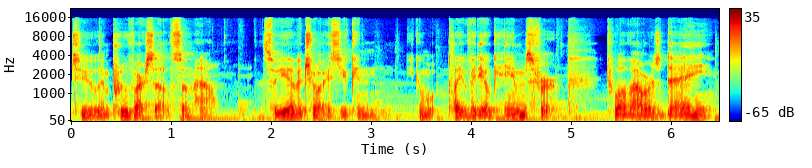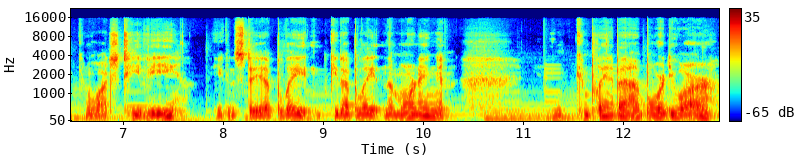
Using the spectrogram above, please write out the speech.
to improve ourselves somehow. So you have a choice. You can you can play video games for 12 hours a day. You can watch TV. You can stay up late, get up late in the morning, and, and complain about how bored you are.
